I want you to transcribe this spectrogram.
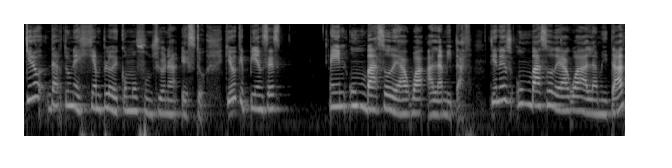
quiero darte un ejemplo de cómo funciona esto. Quiero que pienses en un vaso de agua a la mitad. Tienes un vaso de agua a la mitad.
